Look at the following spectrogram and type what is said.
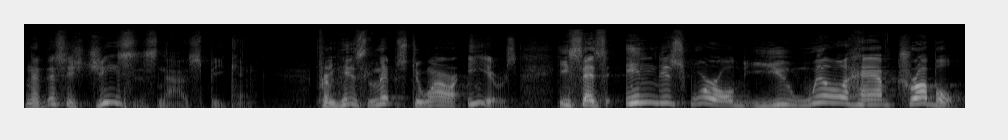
Now, this is Jesus now speaking from his lips to our ears. He says, In this world, you will have trouble.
